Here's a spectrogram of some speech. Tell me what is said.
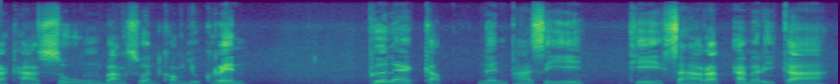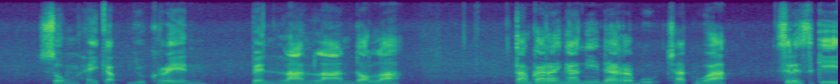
ราคาสูงบางส่วนของยูเครน เพื่อแลกกับเงินภาษีที่สหรัฐอเมริกา ส่งให้กับยูเครน เป็นล้านล้านดอลลาร์ ตามการรายงานนี้ได้ระบุชัดว่าเซเลนสกี้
